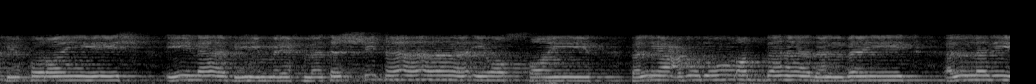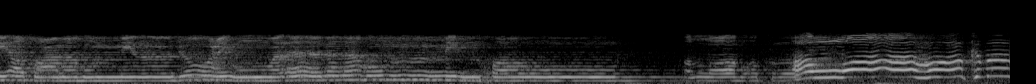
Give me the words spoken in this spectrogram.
لإيلاف قريش إيلافهم رحلة الشتاء والصيف. فليعبدوا رب هذا البيت الذي أطعمهم من جوع وآمنهم من خوف. الله أكبر. الله أكبر.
